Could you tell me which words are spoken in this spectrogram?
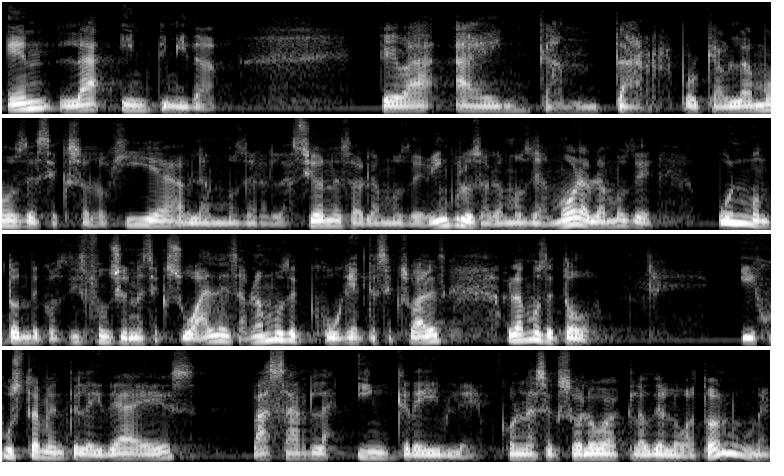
en la Intimidad te va a encantar, porque hablamos de sexología, hablamos de relaciones, hablamos de vínculos, hablamos de amor, hablamos de un montón de cosas, disfunciones sexuales, hablamos de juguetes sexuales, hablamos de todo. Y justamente la idea es pasarla increíble con la sexóloga Claudia Lobatón, una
